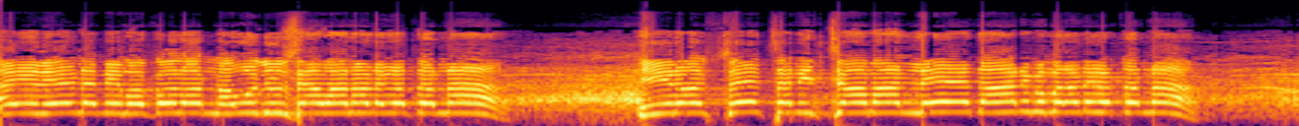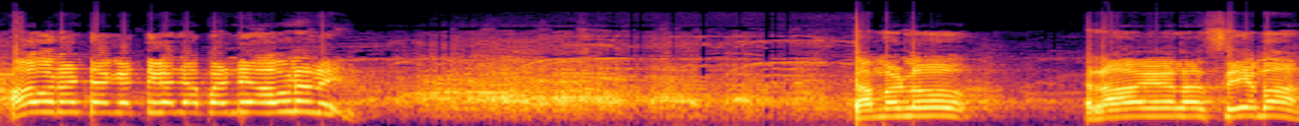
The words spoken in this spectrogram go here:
ఐదేళ్ళు మీ ముఖంలో నవ్వు చూసావా అని అడుగుతున్నా. ఈరోజు స్వేచ్ఛనిచ్చామా లేదా అని మిమ్మల్ని అడుగుతున్నా. అవునంటే గట్టిగా చెప్పండి అవునని. తమిళు రాయలసీమ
